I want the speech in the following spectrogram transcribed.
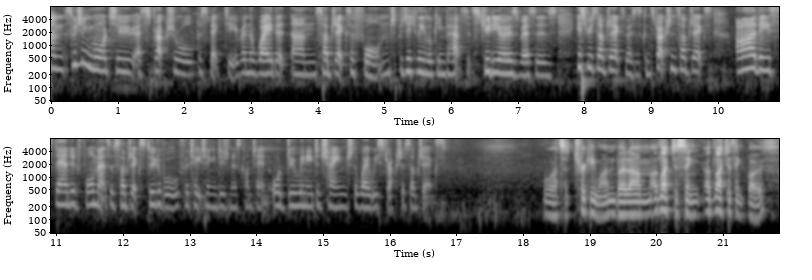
um, switching more to a structural perspective and the way that um, subjects are formed, particularly looking perhaps at studios versus history subjects versus construction subjects, are these standard formats of subjects suitable for teaching Indigenous content, or do we need to change the way we structure subjects? Well, that's a tricky one, but um, I'd like to think. I'd like to think both.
